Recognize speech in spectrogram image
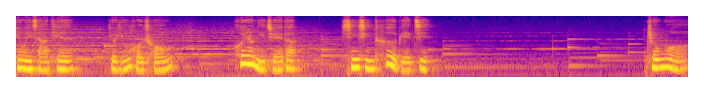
因为夏天有萤火虫，会让你觉得星星特别近。周末，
